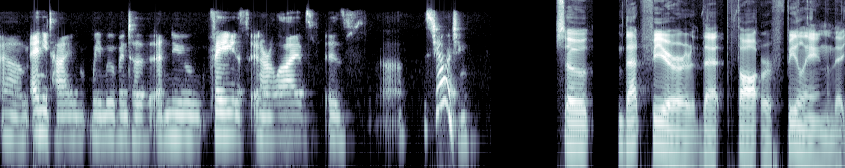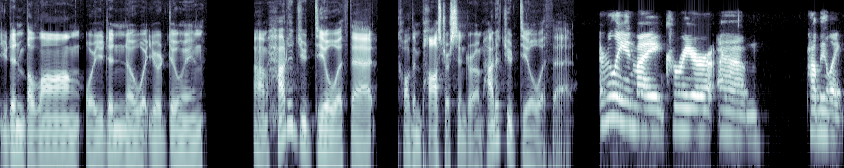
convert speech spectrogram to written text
um, anytime we move into a new phase in our lives is uh, is challenging. So that fear, that thought or feeling that you didn't belong or you didn't know what you were doing, um, how did you deal with that? Called imposter syndrome. How did you deal with that? Early in my career, um, probably like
